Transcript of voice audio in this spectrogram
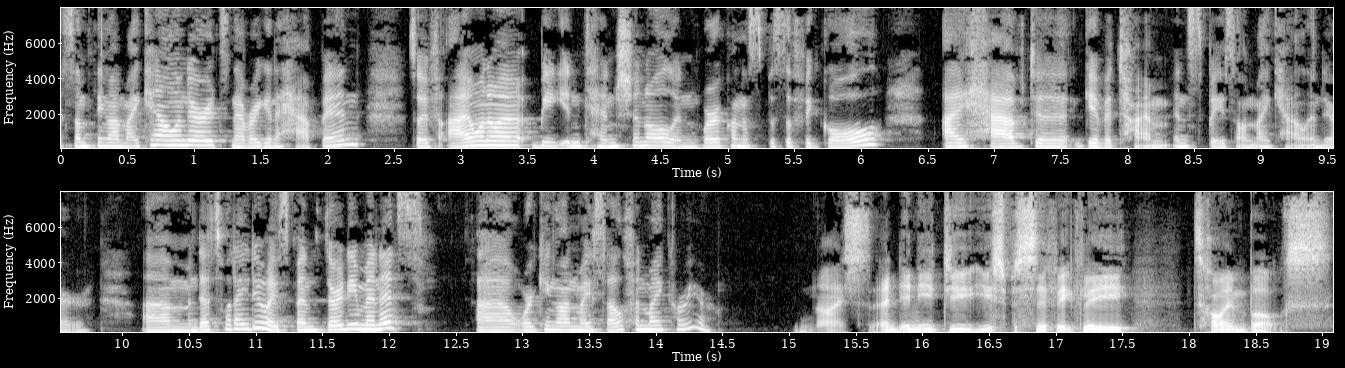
something on my calendar, it's never going to happen. So if I want to be intentional and work on a specific goal, I have to give it time and space on my calendar. Um, and that's what I do. I spend 30 minutes uh, working on myself and my career. Nice. And and you do you specifically time box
